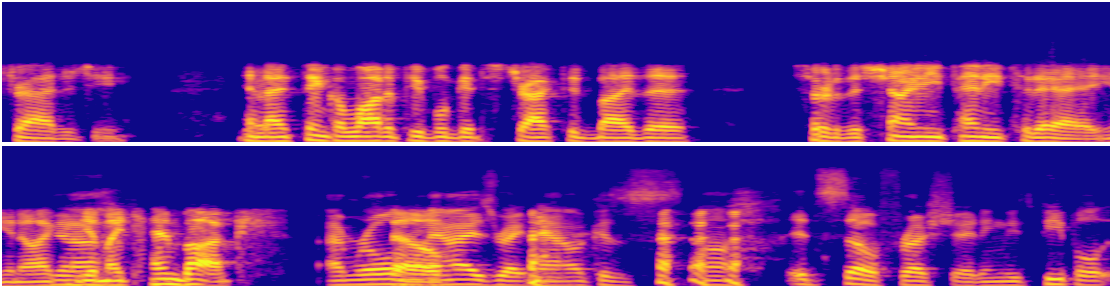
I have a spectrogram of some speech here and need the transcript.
strategy and i think a lot of people get distracted by the sort of the shiny penny today. You know, I can yeah. get my 10 bucks, I'm rolling so. my eyes right now because oh, uh, it's so frustrating. These people,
